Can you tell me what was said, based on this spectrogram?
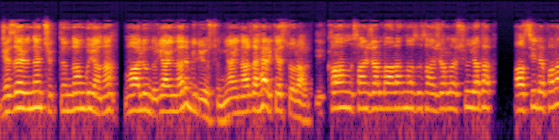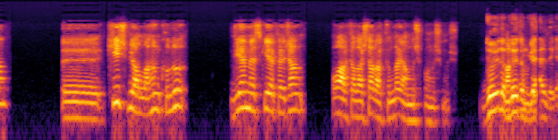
cezaevinden çıktığımdan bu yana malumdur. Yayınları biliyorsun. Yayınlarda herkes sorar. Kaan Sancar'la aran nasıl? Sancar'la şu ya da Asi ile falan. Ee, hiçbir Allah'ın kulu diyemez ki Efecan o arkadaşlar hakkında yanlış konuşmuş. Duydum bak- duydum geldi.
